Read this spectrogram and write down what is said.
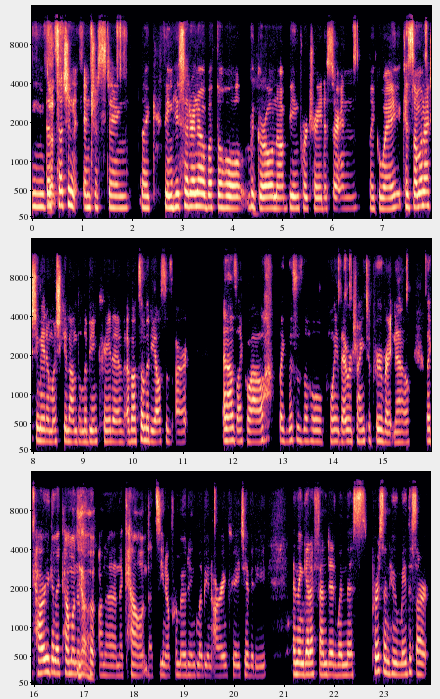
Mm, that's That- such an interesting like thing you said right now about the whole the girl not being portrayed a certain like way. Because someone actually made a mushkila on the Libyan Creative about somebody else's art. And I was like wow like this is the whole point that we're trying to prove right now. Like how are you going to come on a, Yeah. put on an account that's you know promoting Libyan art and creativity and then get offended when this person who made this art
